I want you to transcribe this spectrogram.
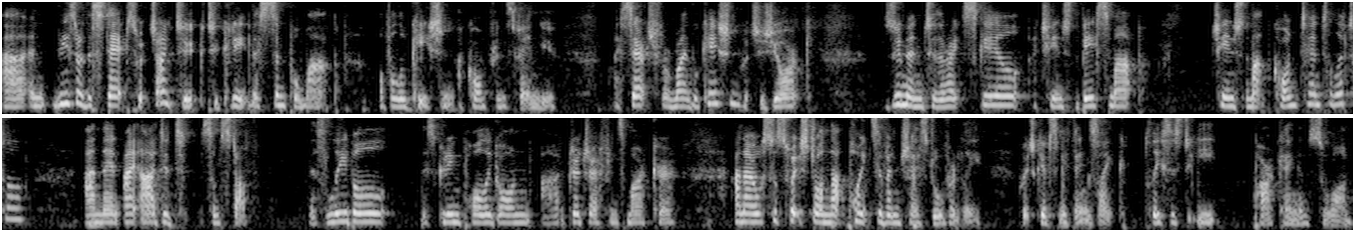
Uh, and these are the steps which I took to create this simple map of a location, a conference venue. I search for my location, which is York, zoom in to the right scale, I changed the base map, changed the map content a little, and then I added some stuff, this label, this green polygon, uh, grid reference marker, and I also switched on that points of interest overlay, which gives me things like places to eat, parking, and so on.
